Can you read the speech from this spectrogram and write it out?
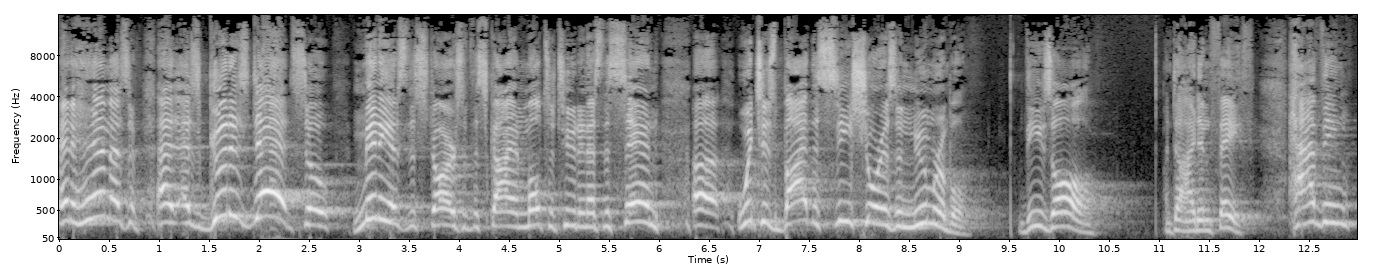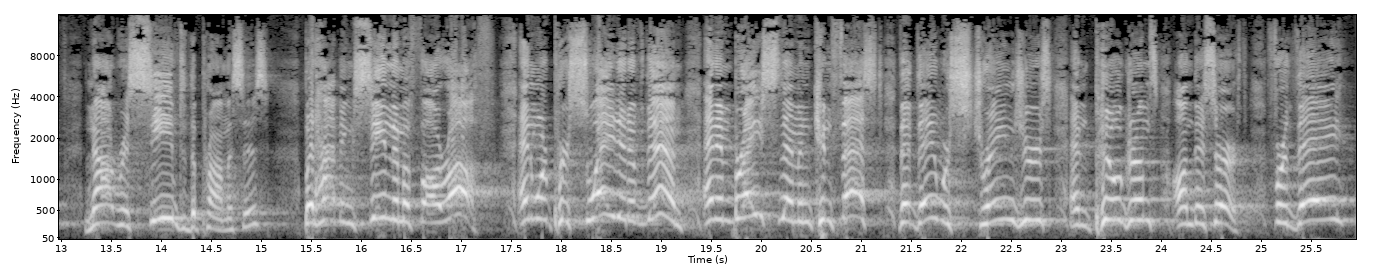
and him as, as good as dead, so many as the stars of the sky and multitude and as the sand uh, which is by the seashore is innumerable. These all died in faith, having not received the promises, but having seen them afar off and were persuaded of them and embraced them and confessed that they were strangers and pilgrims on this earth. For they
